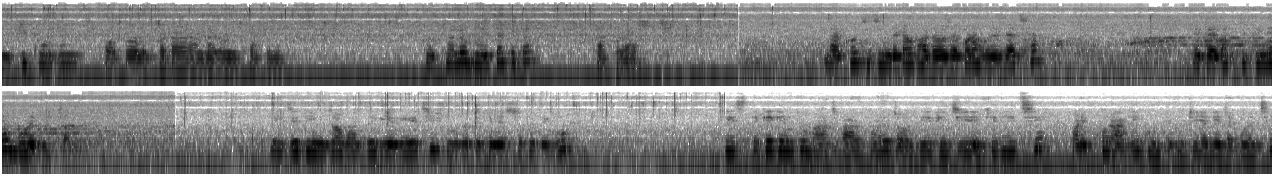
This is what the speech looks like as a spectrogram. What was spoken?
রুটি করব। পরপর অনেক কটা রান্না রয়েছে এখনও। তো চলো হয়ে যাক এটা, তারপরে আসছি। দেখো চিচিঙ্গাটাও ভাজা ভাজা করা হয়ে গেছে। এটা এবার টিফিনে ভরে দিই, চলো। এই যে ডিমটাও ভাজতে দিয়ে দিয়েছি শুধু টিফিনের সাথে দেবো। ফ্রিজ থেকে কিন্তু মাছ বার করে জল দিয়ে ভিজিয়ে রেখে দিয়েছি। অনেকক্ষণ আগে, ঘুম থেকে আগে এটা করেছি।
